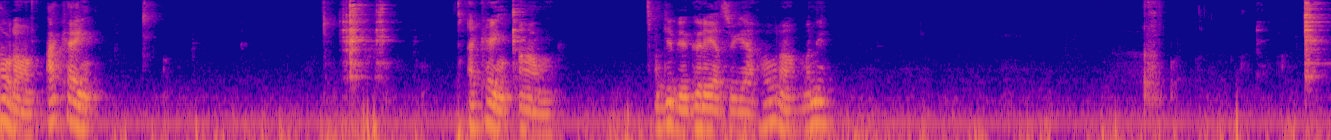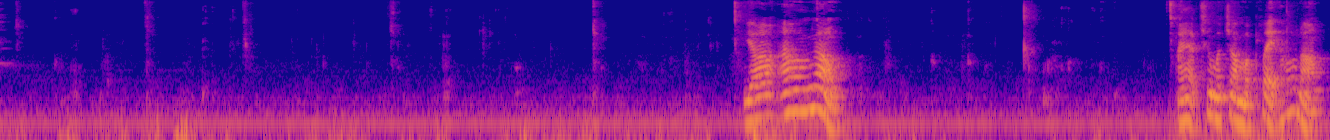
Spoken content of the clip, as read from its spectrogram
hold on. I can't. Um give you a good answer Yeah, Hold on. Let me. Y'all, I don't know. I have too much on my plate. Hold on.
